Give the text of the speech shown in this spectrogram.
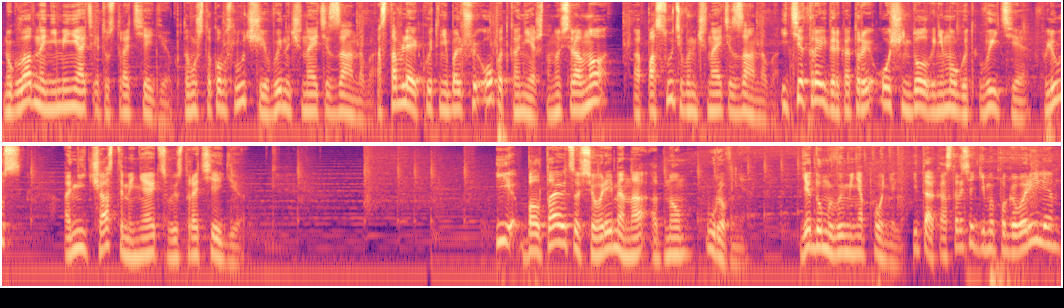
Но главное не менять эту стратегию, потому что в таком случае вы начинаете заново. Оставляя какой-то небольшой опыт, конечно, но все равно, а, по сути, вы начинаете заново. И те трейдеры, которые очень долго не могут выйти в плюс, они часто меняют свою стратегию. И болтаются все время на одном уровне. Я думаю, вы меня поняли. Итак, о стратегии мы поговорили.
